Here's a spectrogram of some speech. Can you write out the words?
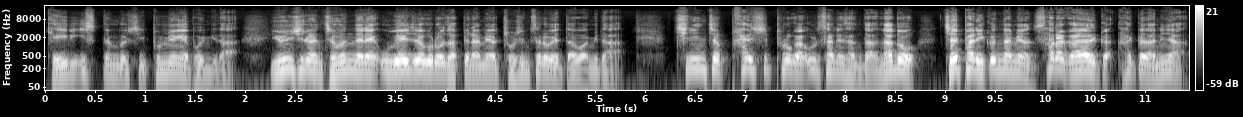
개입이 있었던 것이 분명해 보입니다. 윤 씨는 정은 내내 우회적으로 답변하며 조심스러워했다고 합니다. 친인척 80%가 울산에 산다. 나도 재판이 끝나면 살아가야 할 것 아니냐.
